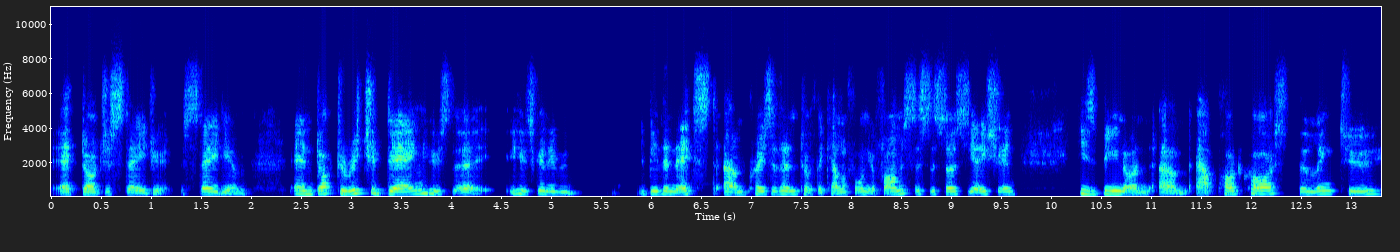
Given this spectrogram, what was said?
at Dodger Stadium, and Dr. Richard Dang, who's the who's going to be the next um, president of the California Pharmacists Association. He's been on um, our podcast. The link to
